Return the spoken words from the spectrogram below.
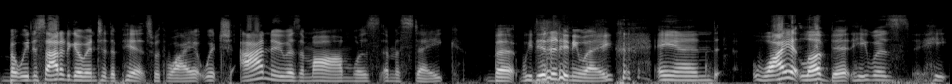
but we decided to go into the pits with Wyatt, which I knew as a mom was a mistake, but we did it anyway. and Wyatt loved it. He was he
